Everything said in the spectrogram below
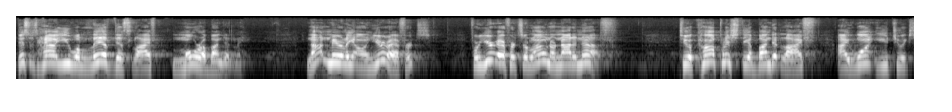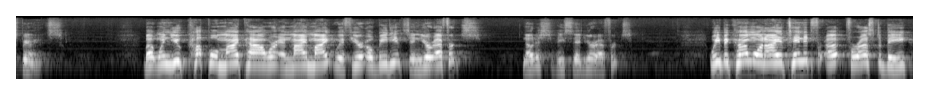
This is how you will live this life more abundantly. Not merely on your efforts, for your efforts alone are not enough to accomplish the abundant life I want you to experience. But when you couple my power and my might with your obedience and your efforts, notice he said your efforts, we become what I intended for, uh, for us to be,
